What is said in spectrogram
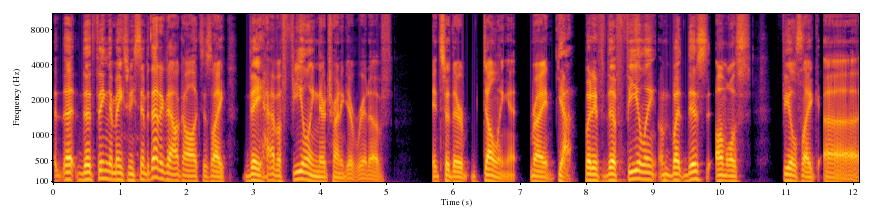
the the thing that makes me sympathetic to alcoholics is like they have a feeling they're trying to get rid of it so they're dulling it right yeah but if the feeling um, but this almost feels like uh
